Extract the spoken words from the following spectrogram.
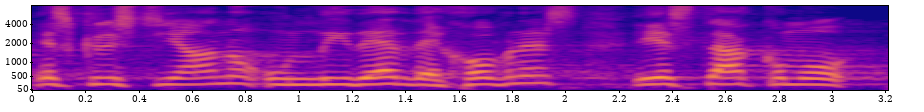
es cristiano, un líder de jóvenes y está como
